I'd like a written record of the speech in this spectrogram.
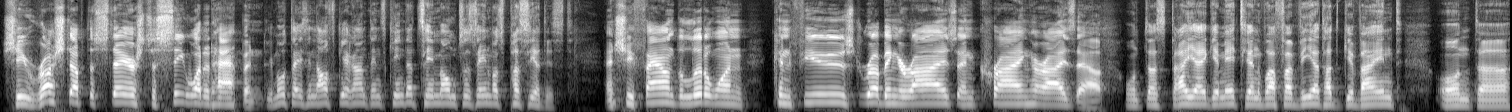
She rushed up the stairs to see what had happened, Die Mutter ist hinaufgerannt ins Kinderzimmer, um zu sehen, was passiert ist. and she found the little one confused, rubbing her eyes and crying her eyes out. Und das dreijährige Mädchen war verwirrt, hat geweint und äh,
